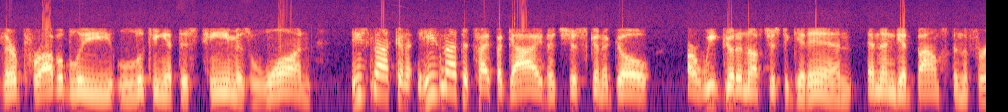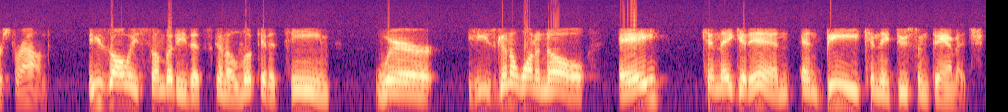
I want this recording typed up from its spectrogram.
they're probably looking at this team as one. He's not gonna. He's not the type of guy that's just going to go. Are we good enough just to get in and then get bounced in the first round? He's always somebody that's going to look at a team where he's going to want to know a can they get in and b can they do some damage.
